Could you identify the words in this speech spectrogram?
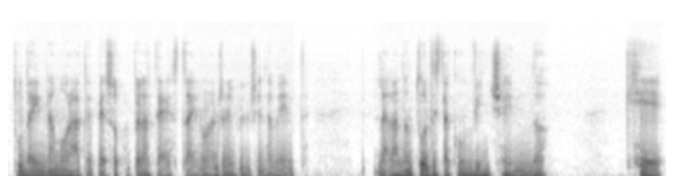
tu da innamorato hai perso proprio la testa e non ragioni più lucidamente. La, la natura ti sta convincendo che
